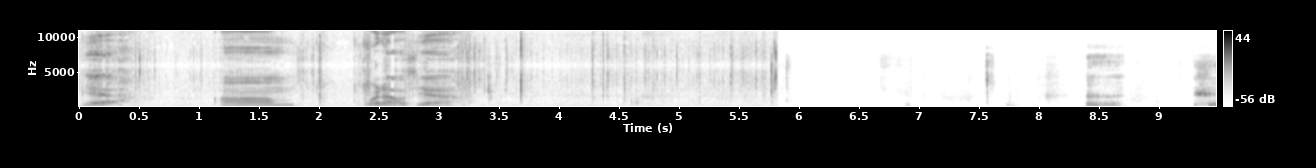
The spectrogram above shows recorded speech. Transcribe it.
Yeah. Um, what else? Yeah. Uh,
